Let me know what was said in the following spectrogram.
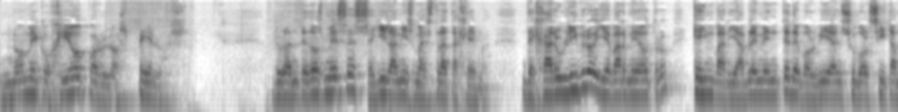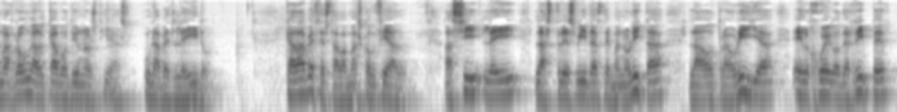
No me cogió por los pelos. Durante dos meses seguí la misma estratagema dejar un libro y llevarme otro que invariablemente devolvía en su bolsita marrón al cabo de unos días, una vez leído. Cada vez estaba más confiado. Así leí Las tres vidas de Manolita, La otra orilla, El juego de Ripper,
